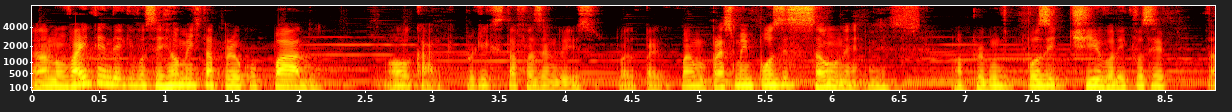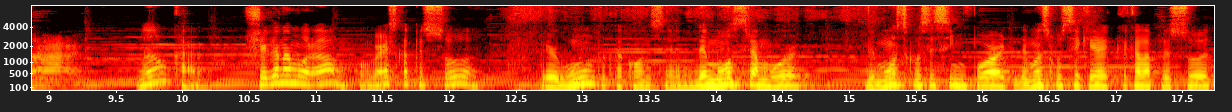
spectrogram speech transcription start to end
Ela não vai entender que você realmente está preocupado. Ô, oh, cara, por que, que você está fazendo isso? Parece uma imposição, né? Isso. Uma pergunta positiva ali que você. Ah, não, cara. Chega na moral, conversa com a pessoa, pergunta o que está acontecendo, demonstre amor, demonstre que você se importa, demonstre que você quer que aquela pessoa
